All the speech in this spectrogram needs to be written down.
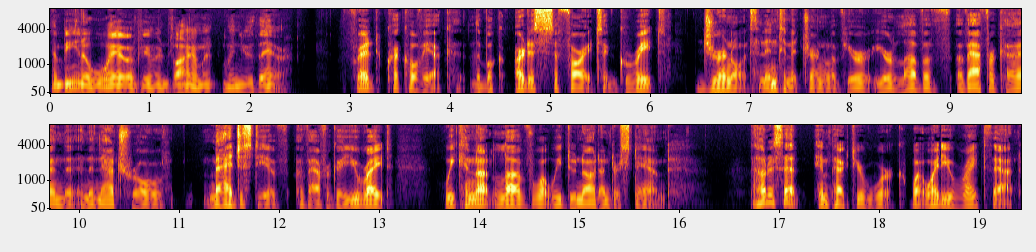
and being aware of your environment when you're there. Fred Krakowiak, the book Artist Safari. It's a great journal. It's an intimate journal of your, your love of, of Africa and the, and the natural majesty of, of Africa. You write, We cannot love what we do not understand. How does that impact your work? Why, why do you write that?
